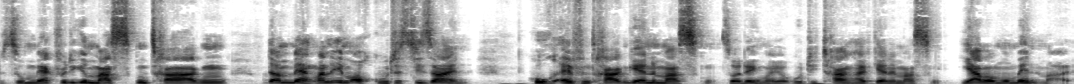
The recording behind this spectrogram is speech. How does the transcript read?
so merkwürdige Masken tragen. Da merkt man eben auch gutes Design. Hochelfen tragen gerne Masken. So denkt man, ja gut, die tragen halt gerne Masken. Ja, aber Moment mal.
